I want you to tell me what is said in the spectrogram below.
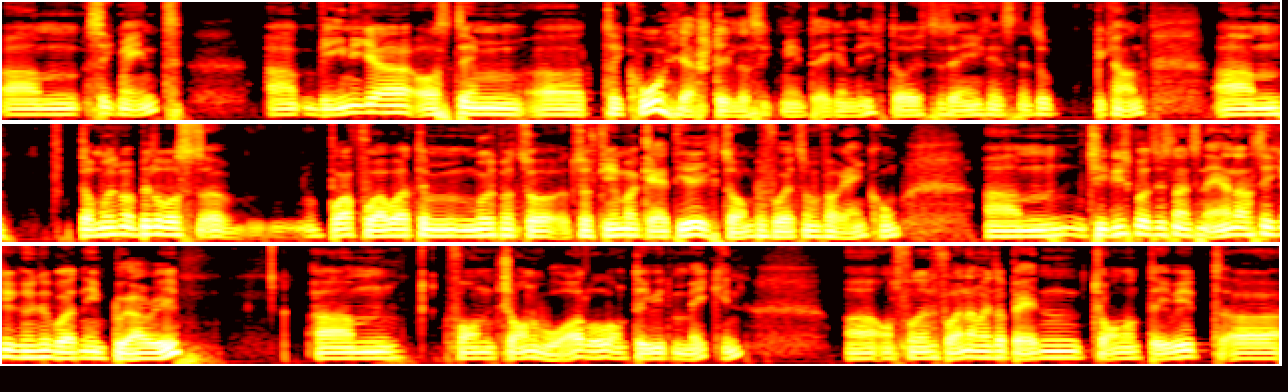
ähm, Segment. Äh, weniger aus dem äh, Trikotherstellersegment eigentlich. Da ist das eigentlich jetzt nicht so bekannt. Ähm, da muss man ein bisschen was, äh, ein paar Vorworte muss man zur, zur Firma gleich direkt sagen, bevor ich zum Verein komme. Ähm, GD Sports ist 1981 gegründet worden in Bury ähm, von John Wardle und David Mackin. Äh, und von den Vornamen der beiden, John und David, äh,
